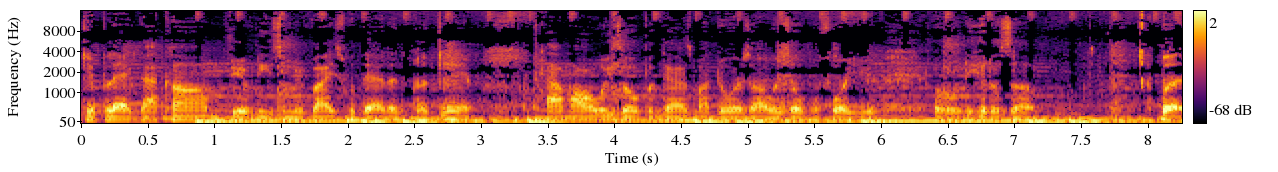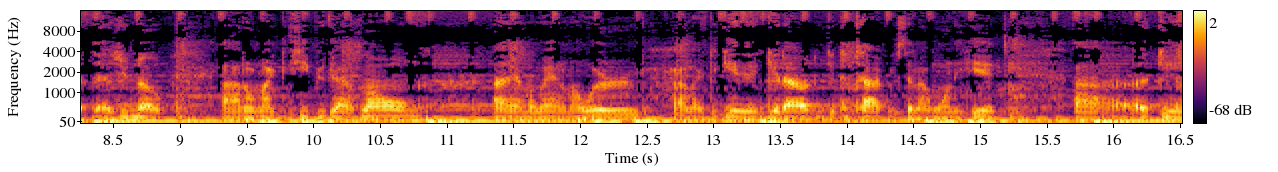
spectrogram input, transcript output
skiplag.com if you ever need some advice with that. Again, I'm always open, guys. My door is always open for you oh, to hit us up. But as you know, I don't like to keep you guys long. I am a man of my word. I like to get in, get out, and get the topics that I want to hit. Uh, again,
